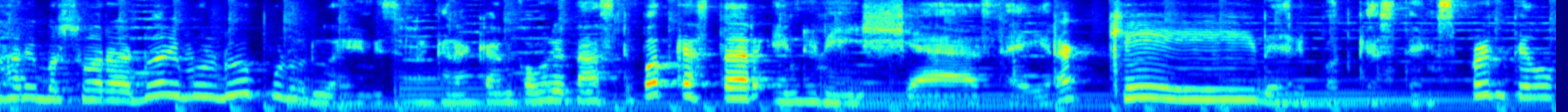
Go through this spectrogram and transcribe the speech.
hari bersuara 2022 yang diselenggarakan komunitas The Podcaster Indonesia. Saya Raki dari Podcast yang Sprintil.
